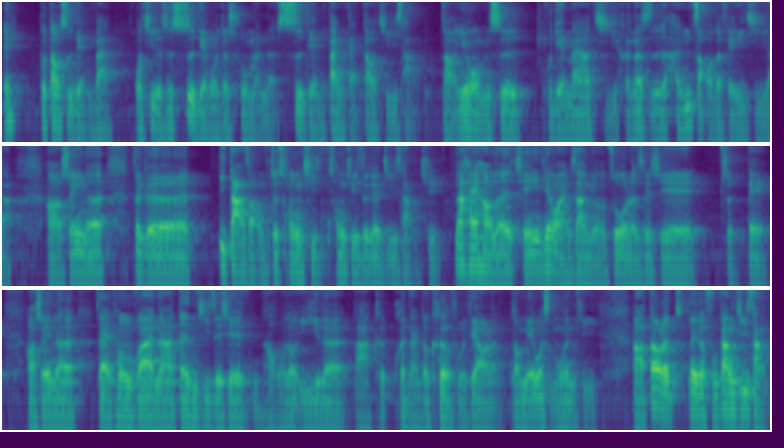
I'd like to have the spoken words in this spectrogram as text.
哎，不到四点半，我记得是四点我就出门了，四点半赶到机场啊，因为我们是五点半要集合，那是很早的飞机啊啊，所以呢，这个一大早我们就冲去冲去这个机场去。那还好呢，前一天晚上有做了这些。准备好，所以呢，在通关啊、登机这些，好，我都一一的把克困难都克服掉了，都没有什么问题啊。到了那个福冈机场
